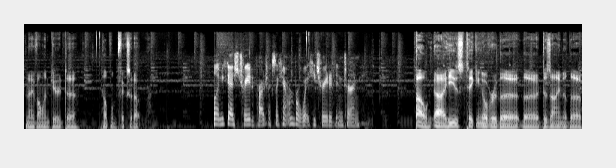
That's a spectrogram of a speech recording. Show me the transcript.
and I volunteered to help him fix it up. Well, and you guys traded projects. I can't remember what he traded in turn. Oh, uh, he's taking over the the design of the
